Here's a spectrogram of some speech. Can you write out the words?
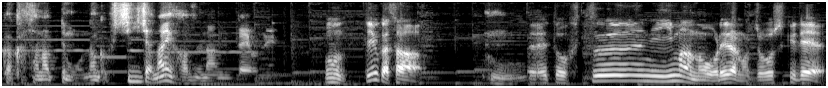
が重なってもなんか不思議じゃないはずなんだよね。うん。うん。っていうかさ、うん、えっ、と、普通に今の俺らの常識で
